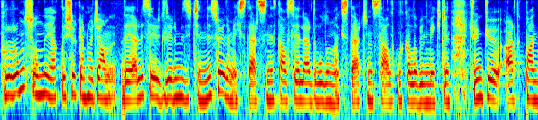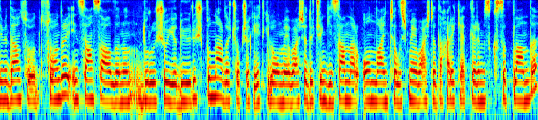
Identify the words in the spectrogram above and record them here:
Programın sonuna yaklaşırken hocam değerli seyircilerimiz için ne söylemek istersiniz? Tavsiyelerde bulunmak istersiniz sağlıklı kalabilmek için. Çünkü artık pandemiden so- sonra insan sağlığının duruşu ya da yürüyüş bunlar da çok çok etkili olmaya başladı. Çünkü insanlar online çalışmaya başladı. Hareketlerimiz kısıtlandı.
